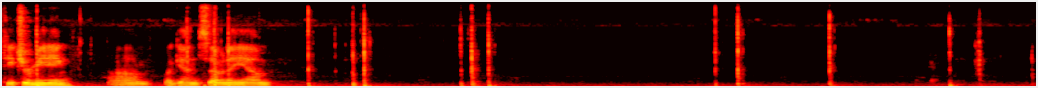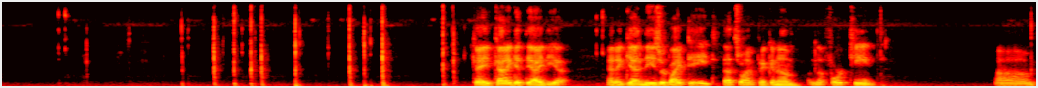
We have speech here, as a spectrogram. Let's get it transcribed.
teacher meeting, um, again, 7 a.m. Okay, you kind of get the idea. And again, these are by date. That's why I'm picking them on the 14th. Um,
